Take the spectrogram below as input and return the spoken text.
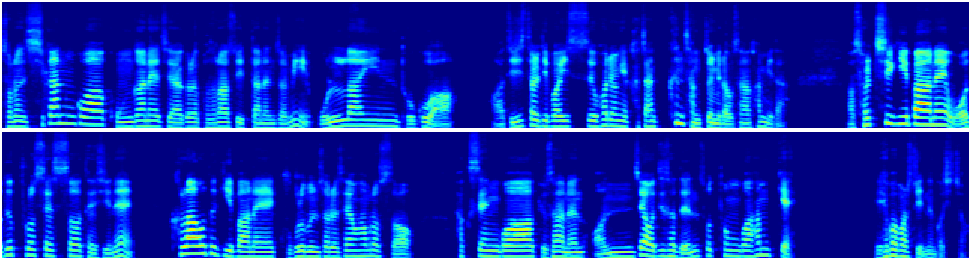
저는 시간과 공간의 제약을 벗어날 수 있다는 점이 온라인 도구와 아, 디지털 디바이스 활용의 가장 큰 장점이라고 생각합니다. 아, 설치 기반의 워드 프로세서 대신에 클라우드 기반의 구글 문서를 사용함으로써 학생과 교사는 언제 어디서든 소통과 함께 협업할 수 있는 것이죠.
